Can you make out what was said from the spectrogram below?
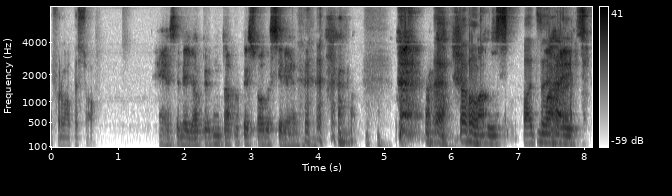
informar o pessoal? Essa é melhor perguntar para o pessoal da Sirena. É, tá bom. Mas, Pode ser. Mas,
